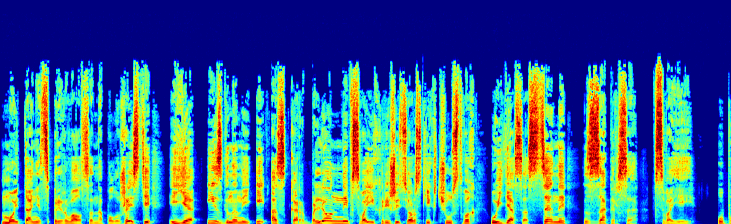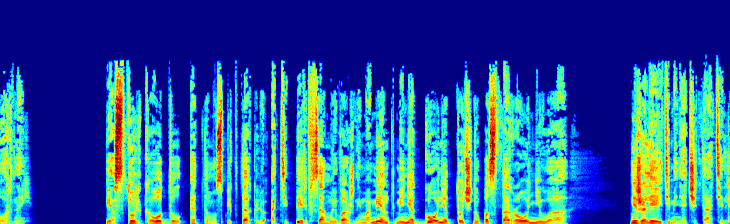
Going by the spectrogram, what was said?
Мой танец прервался на полужесте, и я, изгнанный и оскорбленный в своих режиссерских чувствах, уйдя со сцены, заперся в своей уборной. Я столько отдал этому спектаклю, а теперь в самый важный момент меня гонят точно постороннего. Не жалейте меня, читатель.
